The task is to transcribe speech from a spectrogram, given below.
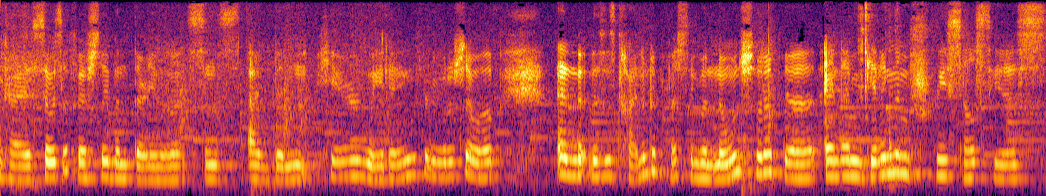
Okay, so it's officially been 30 minutes since I've been here waiting for people to show up. And this is kind of depressing, but no one showed up yet. And I'm giving them free Celsius.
